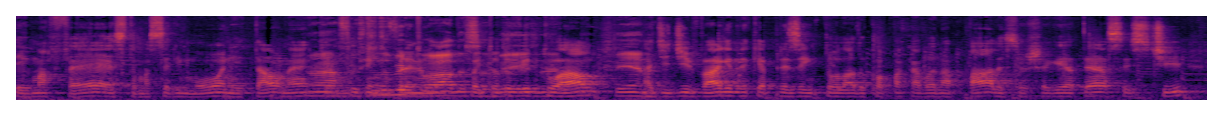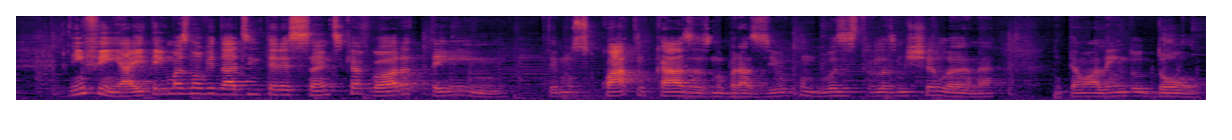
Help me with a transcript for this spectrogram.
tem uma festa, uma cerimônia e tal, né? Ah, Que, foi enfim, tudo o prêmio virtual Foi tudo vez, né? virtual. Pena. A Didi Wagner que apresentou lá do Copacabana Palace, eu cheguei até a assistir. Enfim, aí tem umas novidades interessantes que agora tem temos quatro casas no Brasil com duas estrelas Michelin, né? Então, além do Dom,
